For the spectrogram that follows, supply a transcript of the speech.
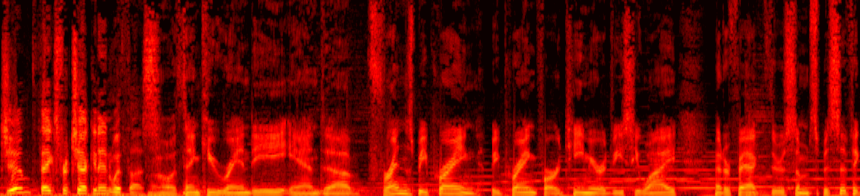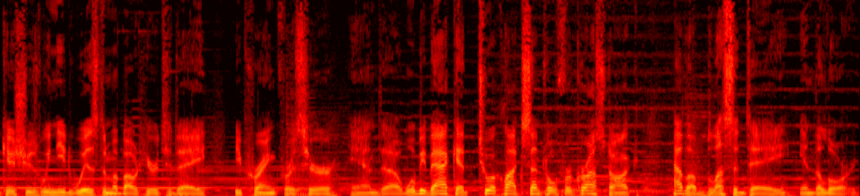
Jim, thanks for checking in with us. Oh, thank you, Randy. And uh, friends, be praying. Be praying for our team here at VCY. Matter of fact, there's some specific issues we need wisdom about here today. Be praying for us here. And uh, we'll be back at 2 o'clock Central for Crosstalk. Have a blessed day in the Lord.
